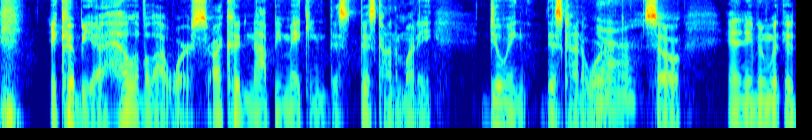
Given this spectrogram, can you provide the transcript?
it could be a hell of a lot worse, or I could not be making this this kind of money doing this kind of work. Yeah. So, and even with it,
